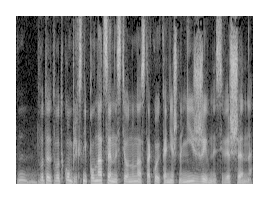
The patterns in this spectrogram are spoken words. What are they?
вот этот вот комплекс неполноценности, он у нас такой, конечно, неизживный совершенно.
